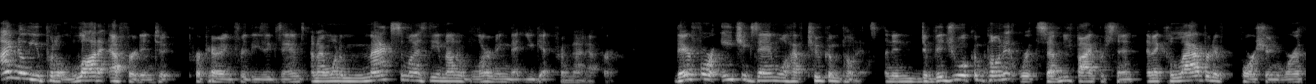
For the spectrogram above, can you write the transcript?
I know you put a lot of effort into preparing for these exams, and I want to maximize the amount of learning that you get from that effort. Therefore, each exam will have two components, an individual component worth 75% and a collaborative portion worth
